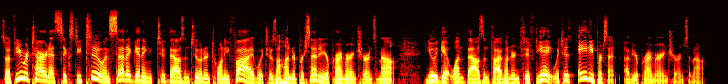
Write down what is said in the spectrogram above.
So if you retired at 62, instead of getting 2,225, which is 100% of your primary insurance amount, you would get 1,558, which is 80% of your primary insurance amount.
